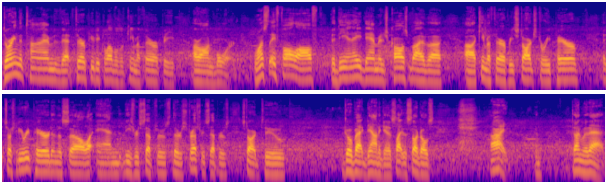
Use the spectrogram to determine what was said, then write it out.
during the time that therapeutic levels of chemotherapy are on board. Once they fall off, the DNA damage caused by the uh, chemotherapy starts to repair, it starts to be repaired in the cell and these receptors, their stress receptors, start to go back down again. It's like the cell goes, all right, I'm done with that.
